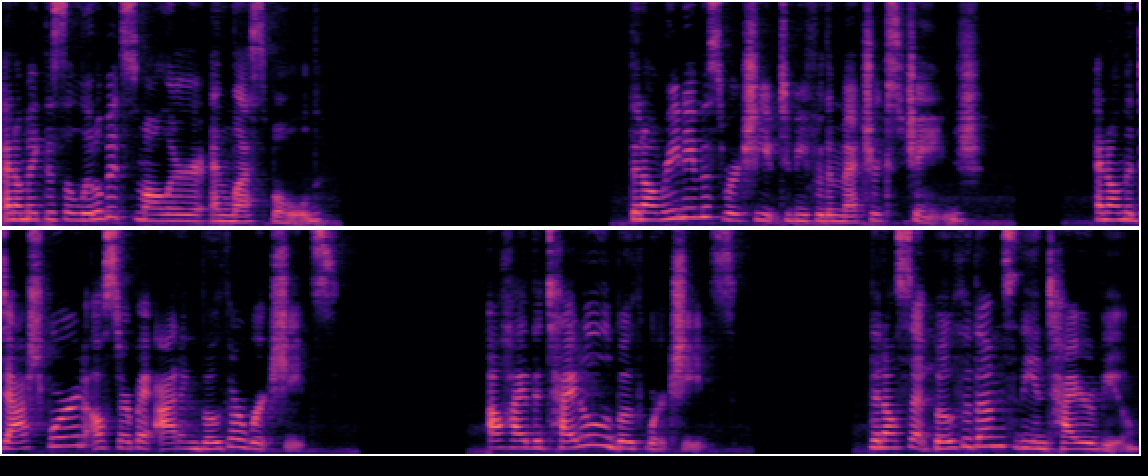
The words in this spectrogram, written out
And I'll make this a little bit smaller and less bold. Then I'll rename this worksheet to be for the metrics change. And on the dashboard, I'll start by adding both our worksheets. I'll hide the title of both worksheets. Then I'll set both of them to the entire view.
